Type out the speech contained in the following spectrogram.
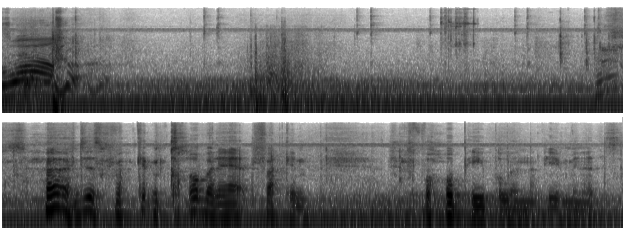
wall! just fucking clobbered out fucking four people in a few minutes.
